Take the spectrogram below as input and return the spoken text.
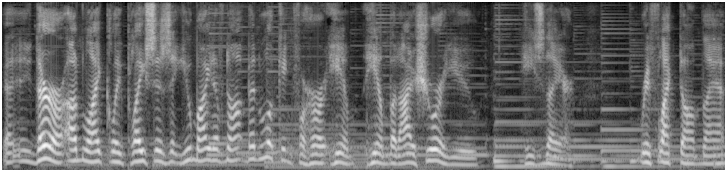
there are unlikely places that you might have not been looking for her, him, him, but I assure you, he's there. Reflect on that.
